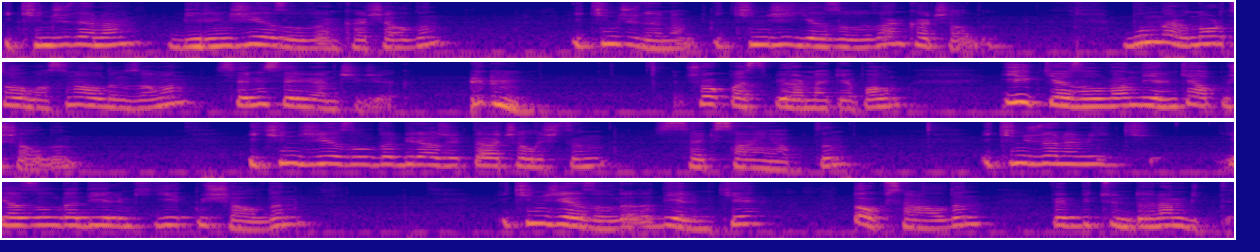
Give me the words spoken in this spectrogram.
İkinci dönem birinci yazılıdan kaç aldın? İkinci dönem ikinci yazılıdan kaç aldın? Bunların ortalamasını aldığın zaman senin seviyen çıkacak. Çok basit bir örnek yapalım. İlk yazılıdan diyelim ki 60 aldın. İkinci yazılıda birazcık daha çalıştın, 80 yaptın. İkinci dönem ilk yazılıda diyelim ki 70 aldın. İkinci yazılıda da diyelim ki 90 aldın ve bütün dönem bitti.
